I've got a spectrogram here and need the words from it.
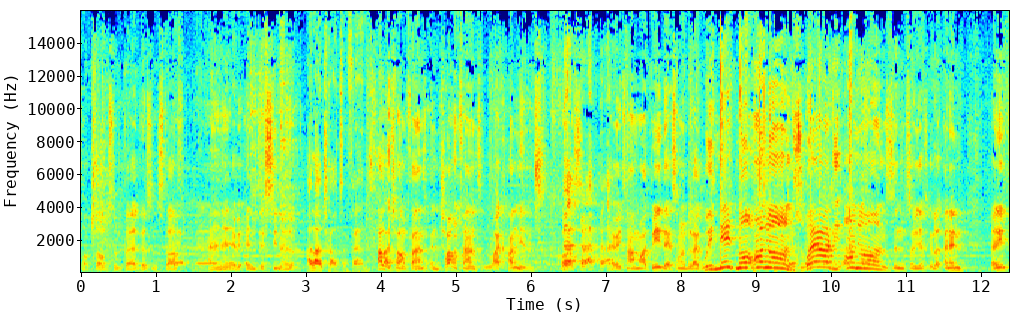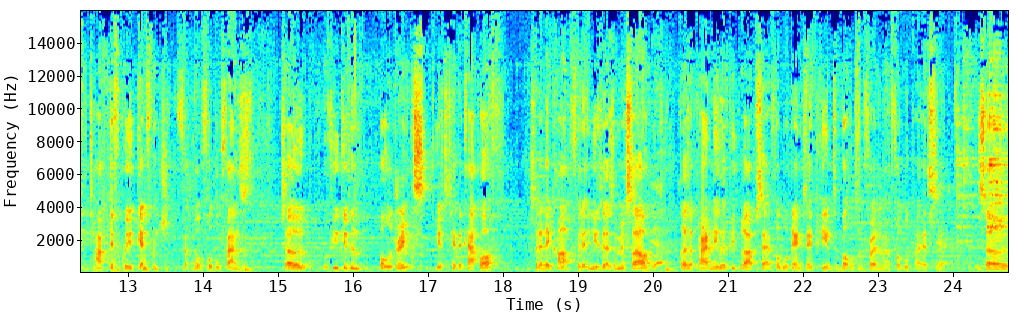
hot dogs and burgers and stuff. Yeah, yeah, and then every, and just you know, I like Charlton fans. I like Charlton fans, and Charlton fans like onions. Because every time I'd be there, someone would be like, "We need more onions. Where are the onions?" And so you have to look. And then the only difficulty you get from well football fans is so if you give them bottled drinks, you have to take the cap off so that they can't fill it and use it as a missile. Yeah. Because apparently, when people are upset at football games, they pee into bottles and throw them at football players. Yeah. So,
